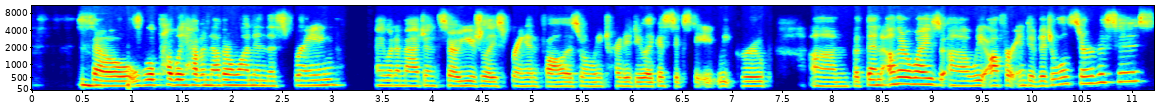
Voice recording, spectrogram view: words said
mm-hmm. so we'll probably have another one in the spring i would imagine so usually spring and fall is when we try to do like a six to eight week group um, but then otherwise uh, we offer individual services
